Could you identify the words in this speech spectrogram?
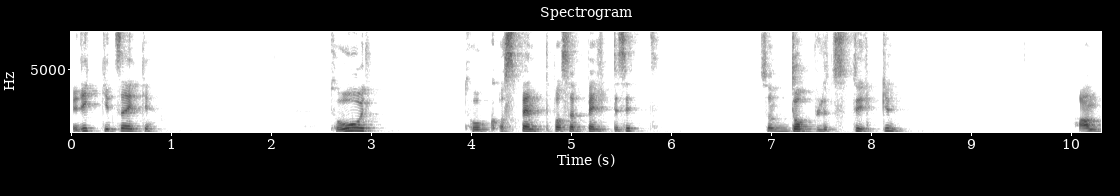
rikket seg ikke. Thor tok og spente på seg beltet sitt, som doblet styrken. Han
